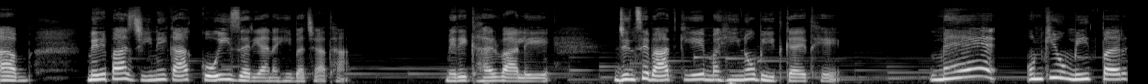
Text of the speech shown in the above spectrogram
अब मेरे पास जीने का कोई ज़रिया नहीं बचा था। मेरे घर वाले जिनसे बात किए, महीनों बीत गए थे। मैं उनकी उम्मीद पर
